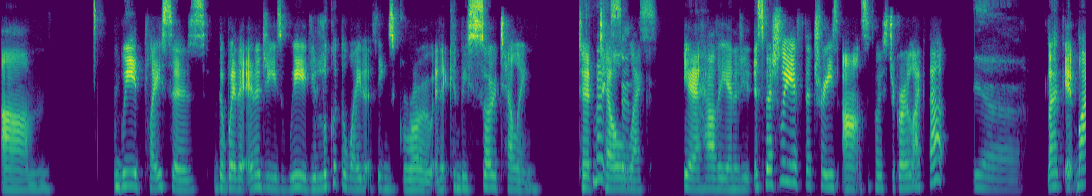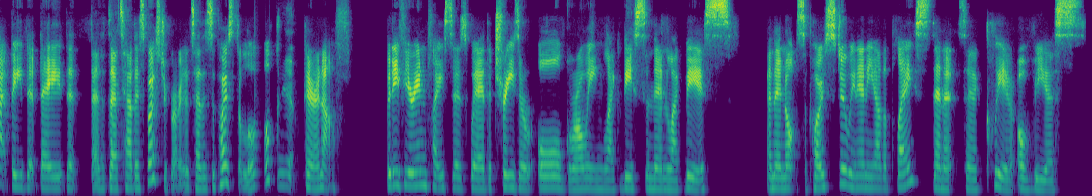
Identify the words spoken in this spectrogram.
um weird places the where the energy is weird you look at the way that things grow and it can be so telling to Makes tell sense. like yeah how the energy especially if the trees aren't supposed to grow like that Yeah. like it might be that they that, that that's how they're supposed to grow that's how they're supposed to look Yeah. fair enough. But if you're in places where the trees are all growing like this and then like this, and they're not supposed to in any other place, then it's a clear, obvious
